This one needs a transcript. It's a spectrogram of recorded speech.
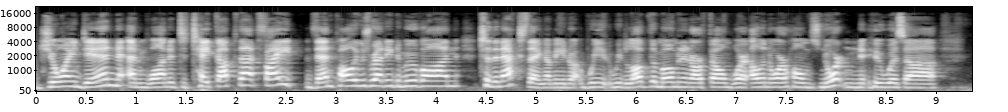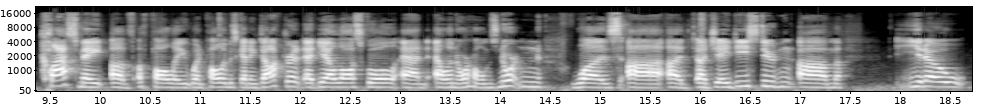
joined in and wanted to take up that fight, then Pauli was ready to move on to the next thing. I mean, we we love the moment in our film where Eleanor Holmes Norton, who was a classmate of, of Pauli when Pauli was getting doctorate at Yale Law School, and Eleanor Holmes Norton was uh, a, a, JD student. Um, you know,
